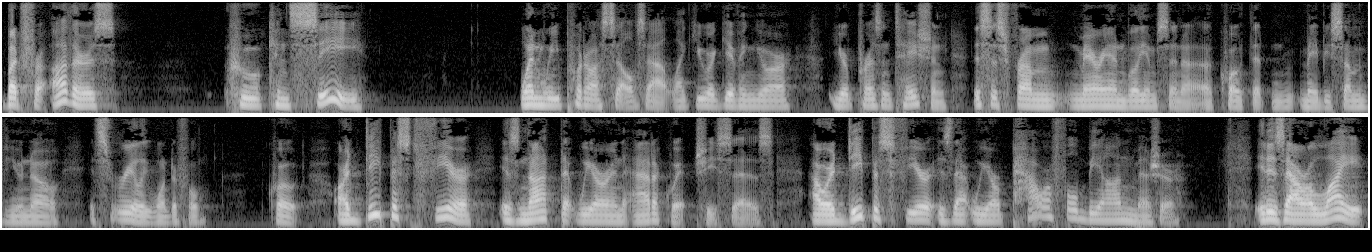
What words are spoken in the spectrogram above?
but for others who can see when we put ourselves out, like you are giving your, your presentation. This is from Marianne Williamson, a, a quote that maybe some of you know. It's really wonderful quote. Our deepest fear is not that we are inadequate, she says. Our deepest fear is that we are powerful beyond measure. It is our light,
